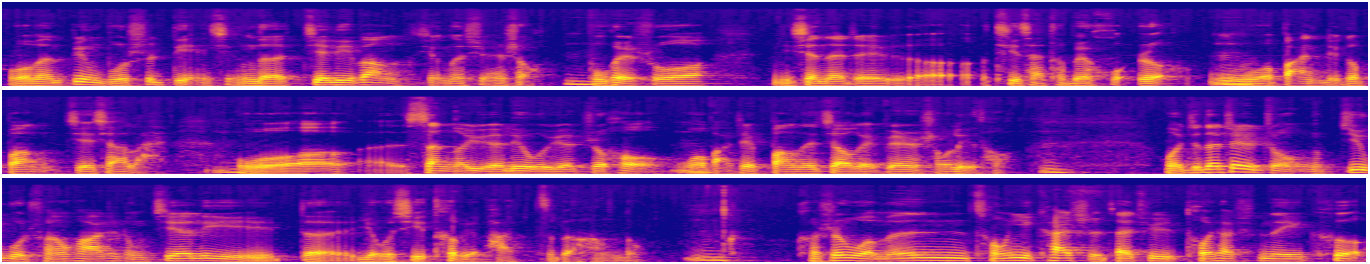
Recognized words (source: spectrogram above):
我们并不是典型的接力棒型的选手，不会说你现在这个题材特别火热，我把你这个棒接下来，我呃三个月、六个月之后，我把这棒再交给别人手里头。嗯，我觉得这种击鼓传花、这种接力的游戏特别怕资本寒冬。嗯，可是我们从一开始再去投下去的那一刻。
